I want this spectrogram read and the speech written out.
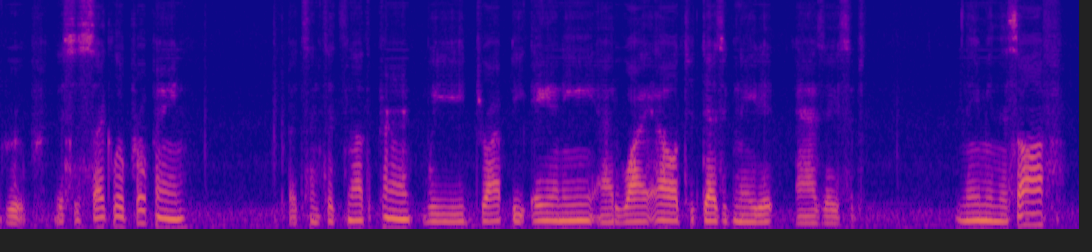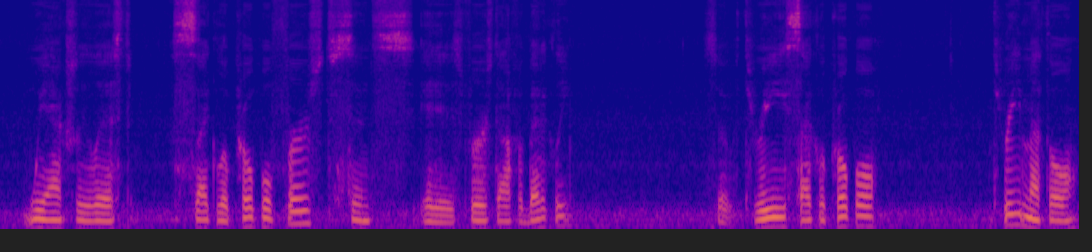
group. This is cyclopropane, but since it's not the parent, we drop the A and E, add YL to designate it as a sub naming this off. We actually list cyclopropyl first since it is first alphabetically. So 3 cyclopropyl, 3 methyl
